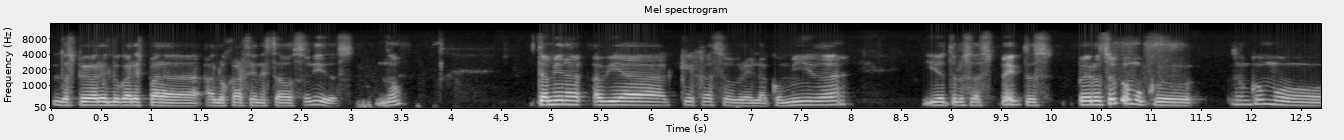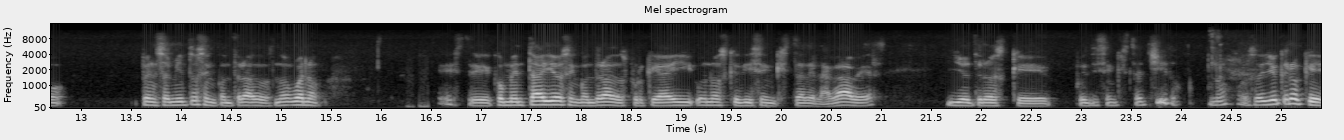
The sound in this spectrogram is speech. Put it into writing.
los peores lugares para alojarse en Estados Unidos, ¿no? También había quejas sobre la comida y otros aspectos, pero son como son como pensamientos encontrados, ¿no? Bueno, este comentarios encontrados, porque hay unos que dicen que está de la Gaber y otros que pues dicen que está chido. ¿no? O sea, yo creo que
